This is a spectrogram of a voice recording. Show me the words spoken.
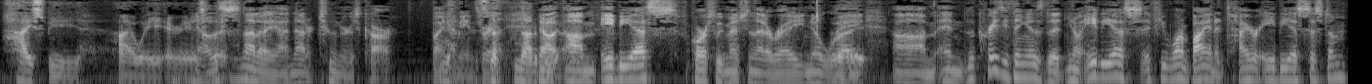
high speed highway areas. No, with. this is not a uh, not a tuner's car by any means, right? not- not a now, um, ABS, of course, we mentioned that already. No way. Right. Um, and the crazy thing is that you know ABS, if you want to buy an entire ABS system,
